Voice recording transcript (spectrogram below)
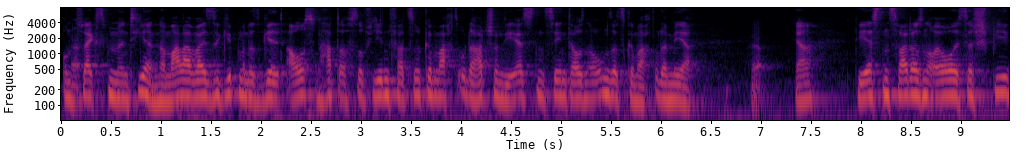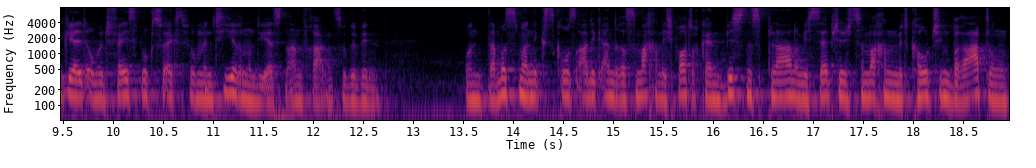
um ja. zu experimentieren. Normalerweise gibt man das Geld aus und hat das auf jeden Fall zurückgemacht oder hat schon die ersten 10.000 Euro Umsatz gemacht oder mehr. Ja. ja. Die ersten 2000 Euro ist das Spielgeld, um mit Facebook zu experimentieren und die ersten Anfragen zu gewinnen. Und da muss man nichts großartig anderes machen. Ich brauche doch keinen Businessplan, um mich selbstständig zu machen mit Coaching, Beratung.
